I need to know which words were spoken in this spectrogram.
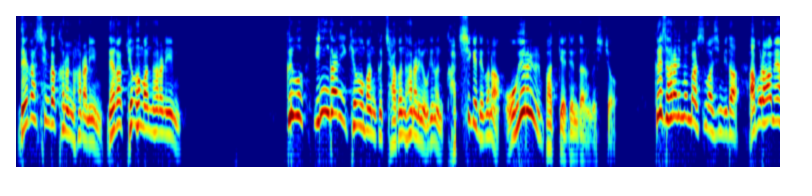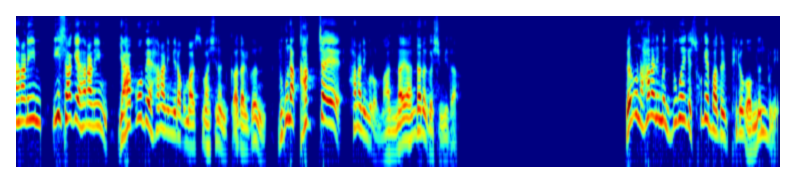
내가 생각하는 하나님, 내가 경험한 하나님, 그리고 인간이 경험한 그 작은 하나님에 우리는 갇히게 되거나 오해를 받게 된다는 것이죠. 그래서 하나님은 말씀하십니다. 아브라함의 하나님, 이삭의 하나님, 야곱의 하나님이라고 말씀하시는 까닭은 누구나 각자의 하나님으로 만나야 한다는 것입니다. 여러분, 하나님은 누구에게 소개받을 필요가 없는 분이에요.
